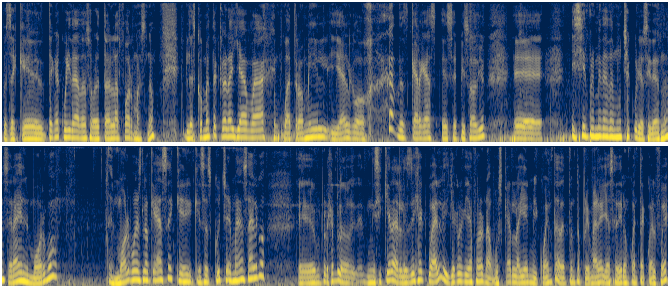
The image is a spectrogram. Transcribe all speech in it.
pues de que tenga cuidado sobre todas las formas, ¿no? Les comento que ahora ya va en cuatro mil y algo descargas ese episodio. Eh, y siempre me ha dado mucha curiosidad, ¿no? ¿Será el morbo? ¿El morbo es lo que hace que, que se escuche más algo? Eh, por ejemplo, ni siquiera les dije cuál y yo creo que ya fueron a buscarlo ahí en mi cuenta de punto primario, ya se dieron cuenta cuál fue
